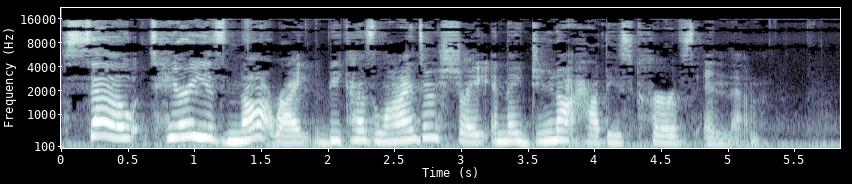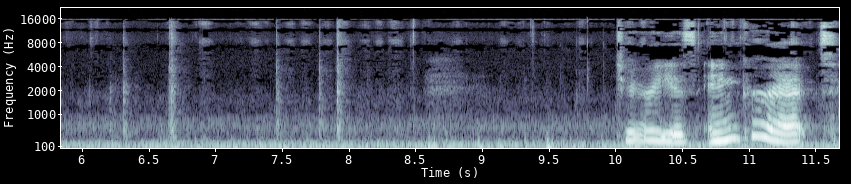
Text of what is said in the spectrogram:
So Terry is not right because lines are straight and they do not have these curves in them. Terry is incorrect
